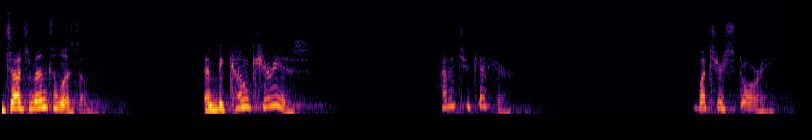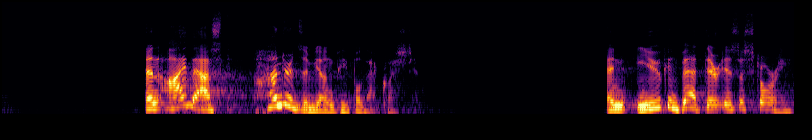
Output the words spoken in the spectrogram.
judgmentalism and become curious. How did you get here? What's your story? And I've asked hundreds of young people that question. And you can bet there is a story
